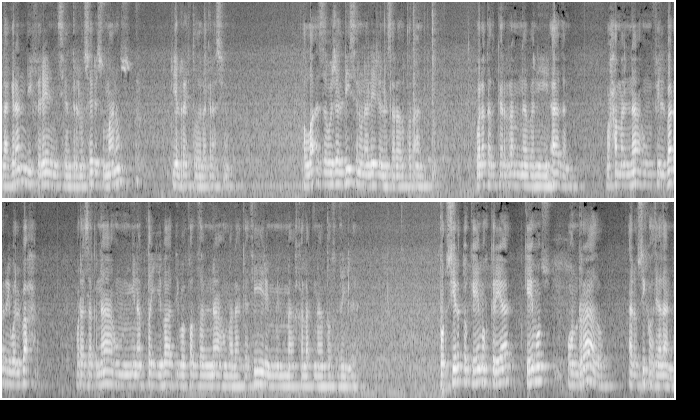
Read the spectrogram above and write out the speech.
la gran diferencia entre los seres humanos y el resto de la creación. Allah Azza dice en una ley en el Sagrado Corán: وَلَقَدْ كَرَّمْنَا بَنِي آدَمَ وَحَمَلْنَاهُمْ فِي الْبَرِّ وَالْبَحْرِ ورزقناهم من الطيبات وفضلناهم على كثير مما خلقنا تفضيلا Por cierto que hemos creado, que hemos honrado a los hijos de Adán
